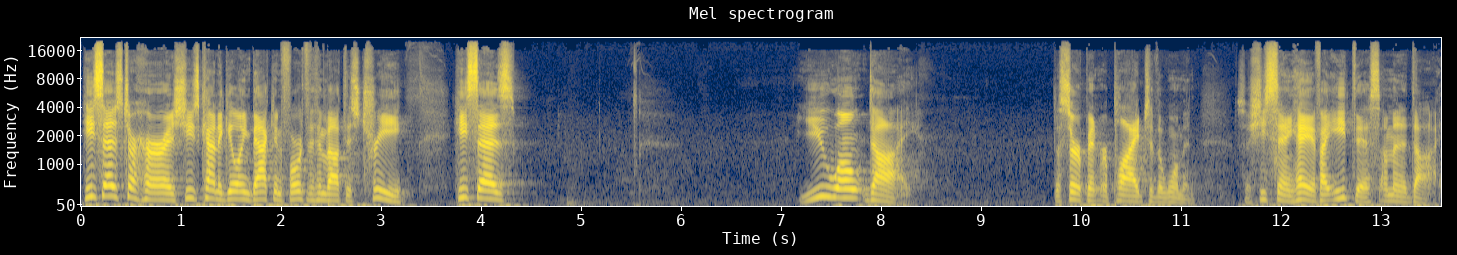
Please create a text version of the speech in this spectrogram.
He says to her, as she's kind of going back and forth with him about this tree, he says, You won't die. The serpent replied to the woman. So she's saying, Hey, if I eat this, I'm going to die.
